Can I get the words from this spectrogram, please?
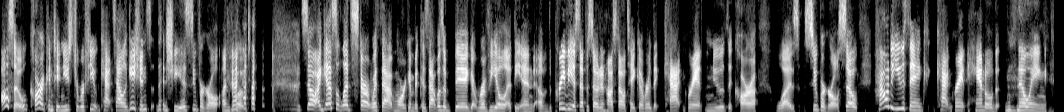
Also, Kara continues to refute Cat's allegations that she is Supergirl. Unquote. so I guess let's start with that, Morgan, because that was a big reveal at the end of the previous episode in Hostile Takeover that Cat Grant knew that Kara was Supergirl. So, how do you think Cat Grant handled knowing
